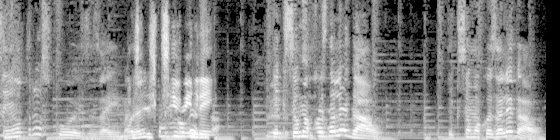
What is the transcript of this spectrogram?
Tem outras coisas aí, mas Vocês a gente que tem se virem. conversar. Tem que ser uma coisa legal. Tem que ser uma coisa legal.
